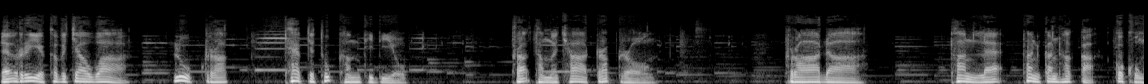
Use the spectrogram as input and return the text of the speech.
และเรียกข้าพเจ้าว่า ลูกรัก แทบจะทุกคำทีเดียว พระธรรมชาติรับรอง พระดา ท่านและท่านกันหกะก็คง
